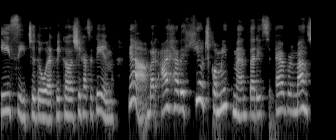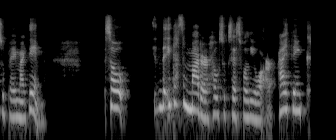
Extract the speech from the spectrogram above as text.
easy to do it because she has a team." Yeah, but I have a huge commitment that is every month to pay my team. So it doesn't matter how successful you are. I think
